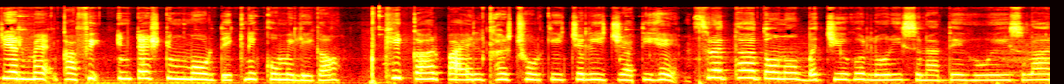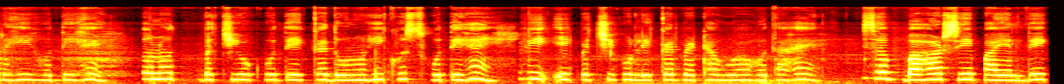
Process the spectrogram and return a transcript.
सीरियल में काफ़ी इंटरेस्टिंग मोड देखने को मिलेगा। आखिरकार पायल घर छोड़ के चली जाती है। श्रद्धा दोनों बच्चियों को लोरी सुनाते हुए सुला रही होती है। दोनों बच्चियों को देखकर दोनों ही खुश होते हैं। भी एक बच्ची को लेकर बैठा हुआ होता है। सब बाहर से पायल देख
